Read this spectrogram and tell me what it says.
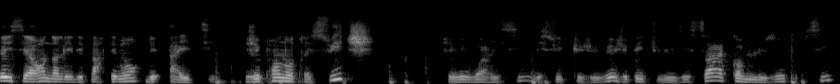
eux, ils seront dans les départements de Haïti. Je prends notre switch. Je vais voir ici les switches que je veux. Je peux utiliser ça comme les autres aussi.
